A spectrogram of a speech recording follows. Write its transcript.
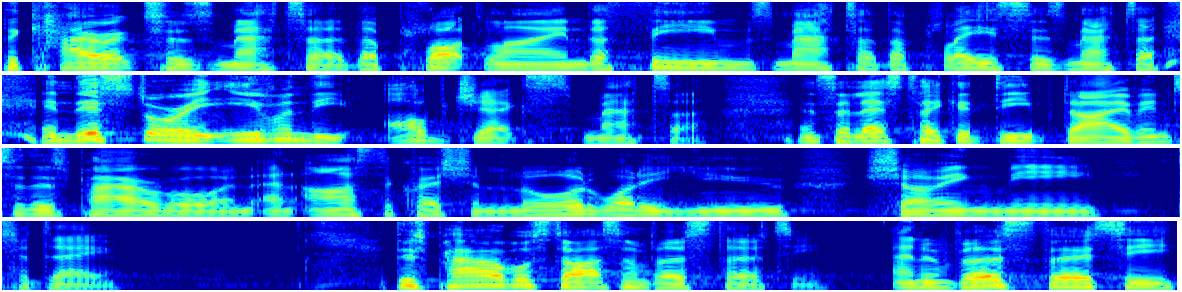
the characters matter, the plot line, the themes matter, the places matter. In this story, even the objects matter. And so let's take a deep dive into this parable and, and ask the question Lord, what are you showing me today? This parable starts in verse 30. And in verse 30,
